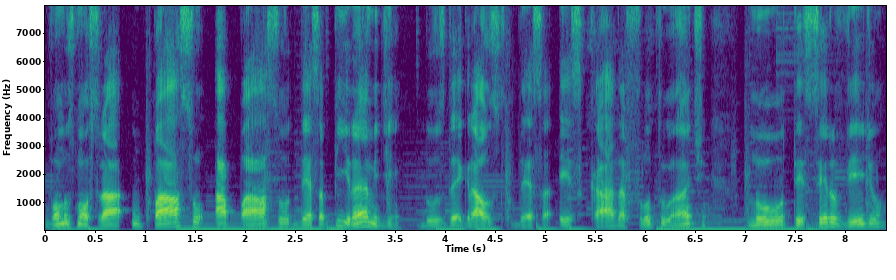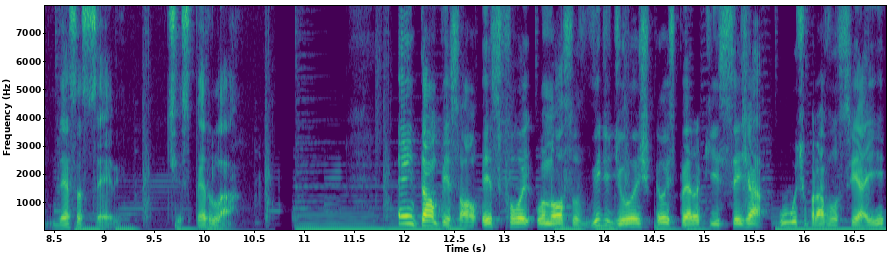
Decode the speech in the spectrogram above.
vamos mostrar o passo a passo dessa pirâmide dos degraus dessa escada flutuante no terceiro vídeo dessa série. Te espero lá. Então, pessoal, esse foi o nosso vídeo de hoje. Eu espero que seja útil para você aí.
